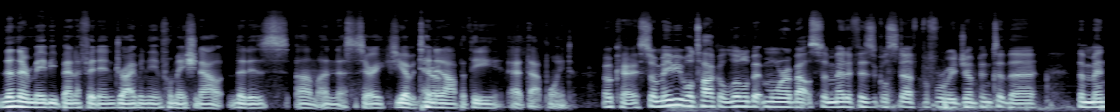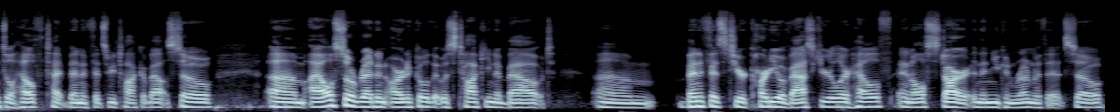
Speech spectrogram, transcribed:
then there may be benefit in driving the inflammation out that is um, unnecessary because you have a Yeah. at that point. Okay, so maybe we'll talk a little bit more about some metaphysical stuff before we jump into the the mental health type benefits we talk about. So, um, I also read an article that was talking about um, benefits to your cardiovascular health, and I'll start, and then you can run with it. So,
